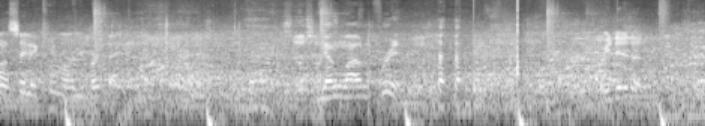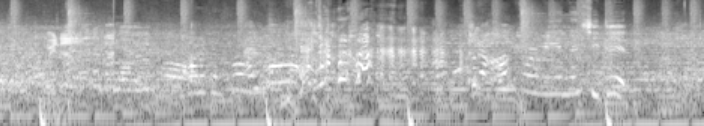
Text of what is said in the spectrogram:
want to say to the camera on your birthday? Young, wild, and free. We did it. We did it. Put it on for me and then she did.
